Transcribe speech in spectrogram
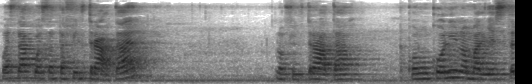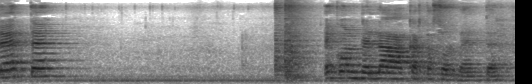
quest'acqua è stata filtrata eh? l'ho filtrata con un colino a maglie strette e con della carta assorbente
